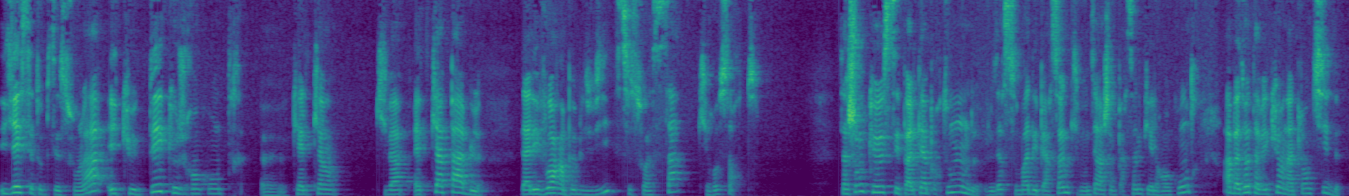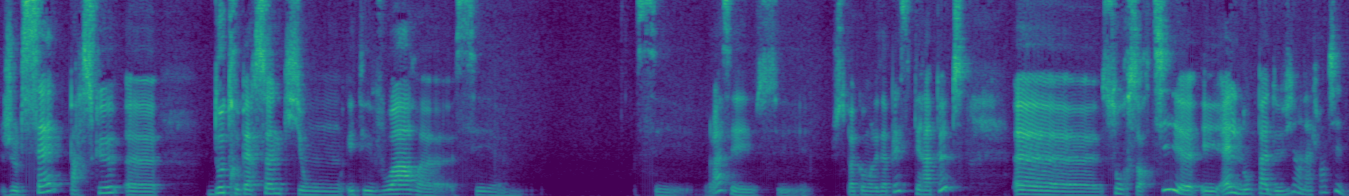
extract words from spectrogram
y ait cette obsession-là et que dès que je rencontre euh, quelqu'un qui va être capable d'aller voir un peu de vie, ce soit ça qui ressorte. Sachant que c'est pas le cas pour tout le monde. Je veux dire, ce sont pas des personnes qui vont dire à chaque personne qu'elles rencontrent Ah bah toi, t'as vécu en Atlantide. Je le sais parce que euh, d'autres personnes qui ont été voir euh, ces. voilà, c'est. Je sais pas comment les appeler, ces thérapeutes, euh, sont ressorties euh, et elles n'ont pas de vie en Atlantide.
